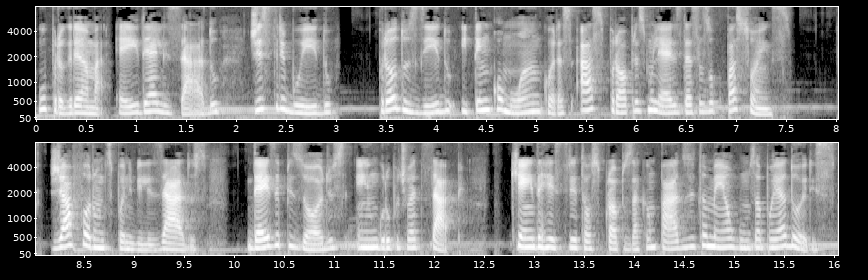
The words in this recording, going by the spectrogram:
O programa é idealizado, distribuído, produzido e tem como âncoras as próprias mulheres dessas ocupações. Já foram disponibilizados 10 episódios em um grupo de WhatsApp, que ainda é restrito aos próprios acampados e também alguns apoiadores.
